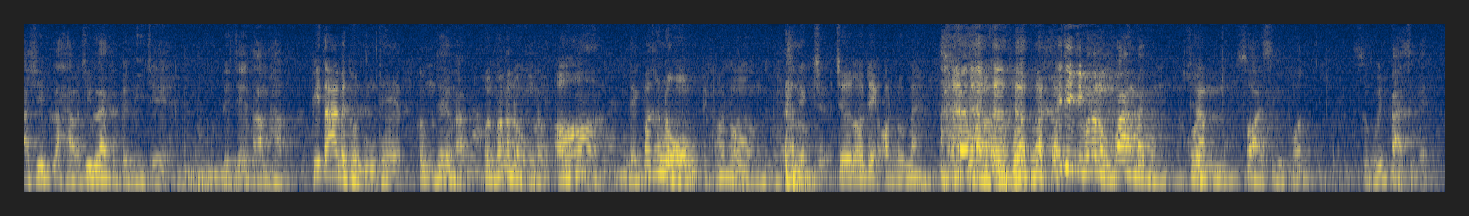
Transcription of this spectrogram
อาชีพทำอาชีพแรกคือเป็นดีเจดีเจตามผับพี่ต้าเป็นคนกรุงเทพกรุงเทพครับคนพระโขนงครับอ๋อ เด็กพระโขนงเด็กข้าวหนมเด็กเจอเจอเราเด็กออนนุชไหม ไอ้จริงๆพระโขนงกว้างไปผม คครันบซอยสุริพจน์สุขุมวิท81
